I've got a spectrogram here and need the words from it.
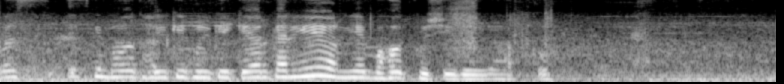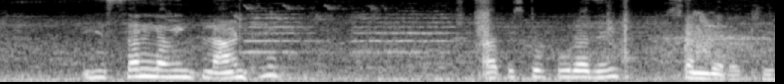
बस इसकी बहुत हल्की फुल्की केयर करिए और ये बहुत खुशी देगा आपको। ये सन लविंग प्लांट है। आप इसको पूरा दिन सन में रखिए।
